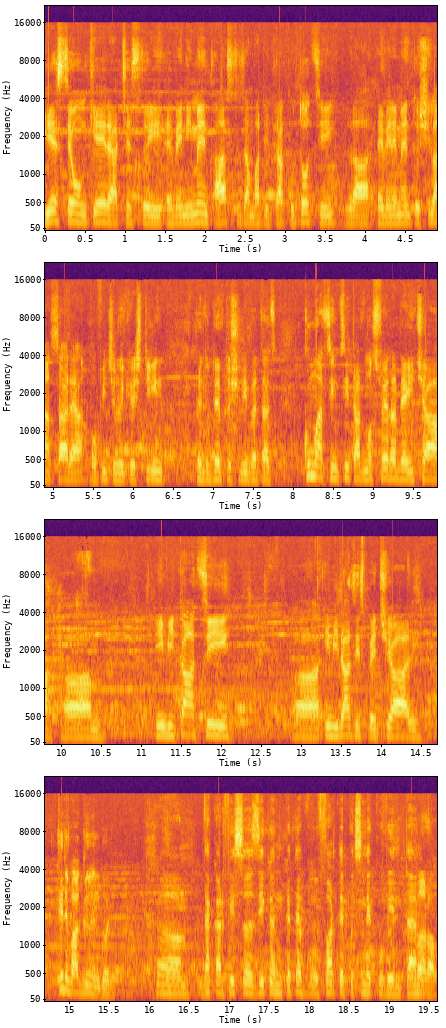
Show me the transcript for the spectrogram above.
este o încheiere a acestui eveniment. Astăzi am participat cu toții la evenimentul și lansarea Oficiului Creștin pentru Drepturi și Libertăți. Cum ați simțit atmosfera de aici? Uh, invitații, uh, invitații speciali, câteva gânduri. Uh, dacă ar fi să zic în câteva foarte puține cuvinte, Vă rog.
